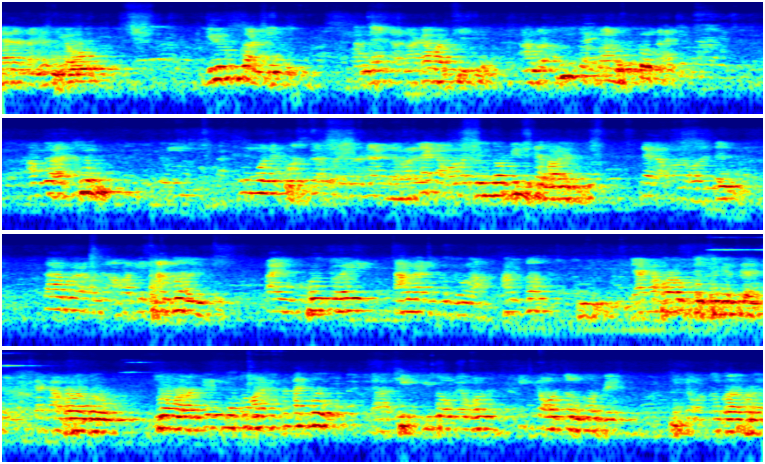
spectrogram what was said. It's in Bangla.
একটা আমরা মনে জন্য তারপরে আমাকে না। শান্ত। লেখাপড়া উদ্দেশ্যে গেছে। লেখাপড়া করো যে তোমার কাছে থাকব যারা শিক্ষিত এবং শিক্ষা অর্জন করবে। করে।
